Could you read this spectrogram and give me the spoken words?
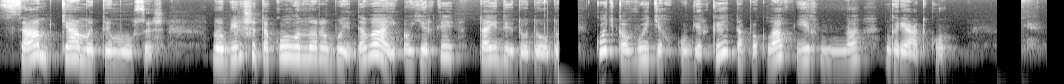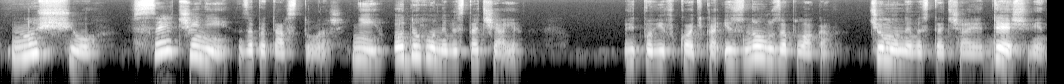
Сам тямити мусиш. Ну більше такого не роби. Давай огірки та йди додому. Котька витяг огірки та поклав їх на грядку. Ну що, все чи ні? запитав сторож. Ні, одного не вистачає, відповів Котька і знову заплакав. Чому не вистачає? Де ж він?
